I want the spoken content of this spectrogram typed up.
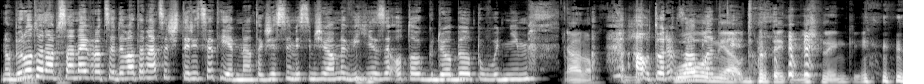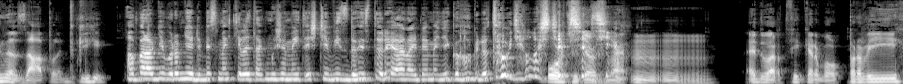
No bylo to napsané v roce 1941, takže si myslím, že máme vítěze o to, kdo byl původním ano, autorem původný zápletky. autor této myšlenky na zápletky. A pravděpodobně, kdybychom chtěli, tak můžeme jít ještě víc do historie a najdeme někoho, kdo to udělal ještě Určitě už předtím. ne. Mm, mm, mm. Eduard Ficker byl prvý.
